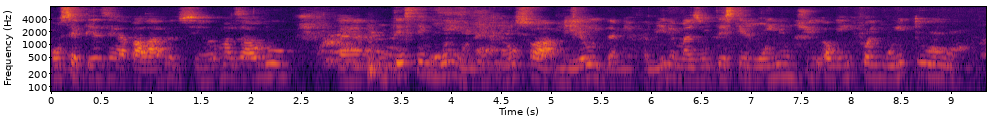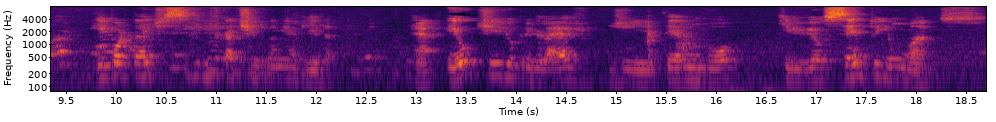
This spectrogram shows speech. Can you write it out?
com certeza é a palavra do Senhor, mas algo, é, um testemunho, né? não só meu e da minha família, mas um testemunho de alguém que foi muito importante e significativo na minha vida. É, eu tive o privilégio de ter um avô que viveu 101 anos.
